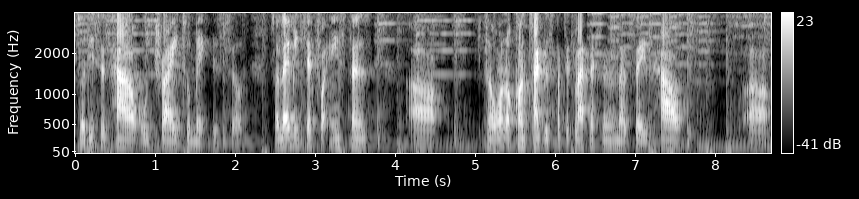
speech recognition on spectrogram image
So this is how we try to make this sales. So let me take for instance uh, if I want to contact this particular person that says how uh,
